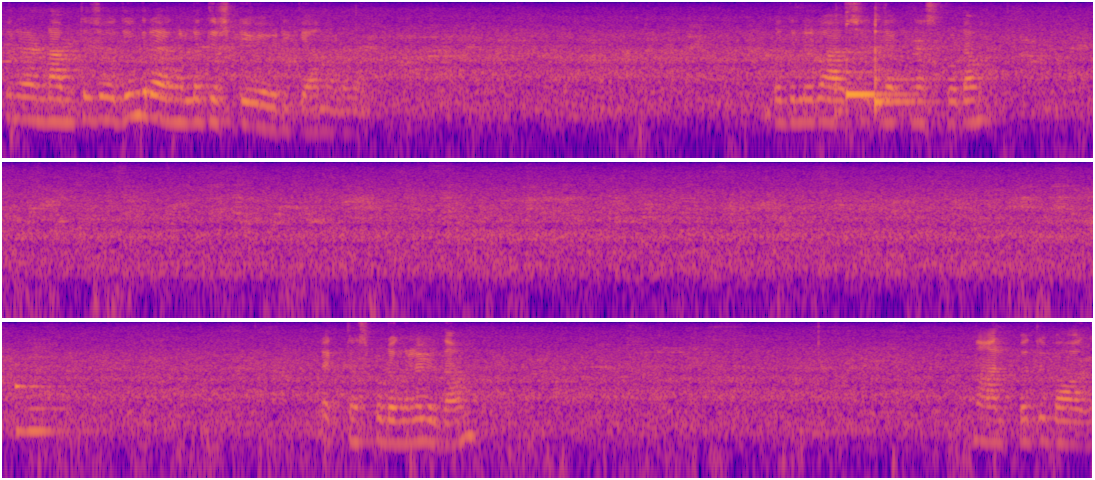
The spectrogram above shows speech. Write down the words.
പിന്നെ രണ്ടാമത്തെ ചോദ്യം ഗ്രഹങ്ങളുടെ ദൃഷ്ടി വിവരിക്കുക എന്നുള്ളതാണ് അപ്പോൾ ഇതിൽ രാശി ലഗ്നസ്ഫുടം ലഗ്നസ്ഫുടങ്ങൾ എഴുതാം. നാൽപ്പത് ഭാഗ.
